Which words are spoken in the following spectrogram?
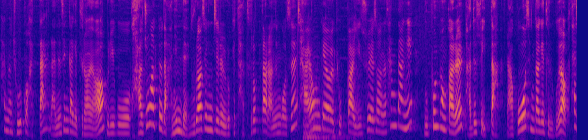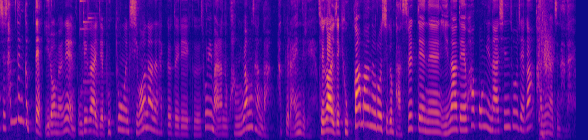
하면 좋을 것 같다라는 생각이 들어요. 그리고 과중학교도 아닌데 물화생지를 이렇게 다 들었다라는 것은 자연 계열 교과 이수에서는 상당히 높은 평가를 받을 수 있다라고 생각이 들고요. 사실 3등급 3급 때 이러면은 우리가 이제 보통은 지원하는 학교들이 그 소위 말하는 광명상가 학교 라인들이에요. 제가 이제 교과만으로 지금 봤을 때는 인하대 화공이나 신소재가 가능하진 않아요.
